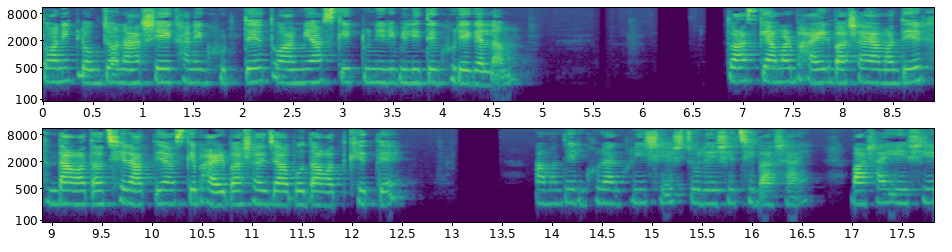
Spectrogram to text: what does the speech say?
তো অনেক লোকজন আসে এখানে ঘুরতে, তো আমি আজকে একটু নিরিবিলিতে ঘুরে গেলাম। তো আজকে আমার ভাইয়ের বাসায় আমাদের দাওয়াত আছে, রাতে আজকে ভাইয়ের বাসায় যাব দাওয়াত খেতে। আমাদের ঘোরাঘুরি শেষ, চলে এসেছি বাসায়। বাসায় এসে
